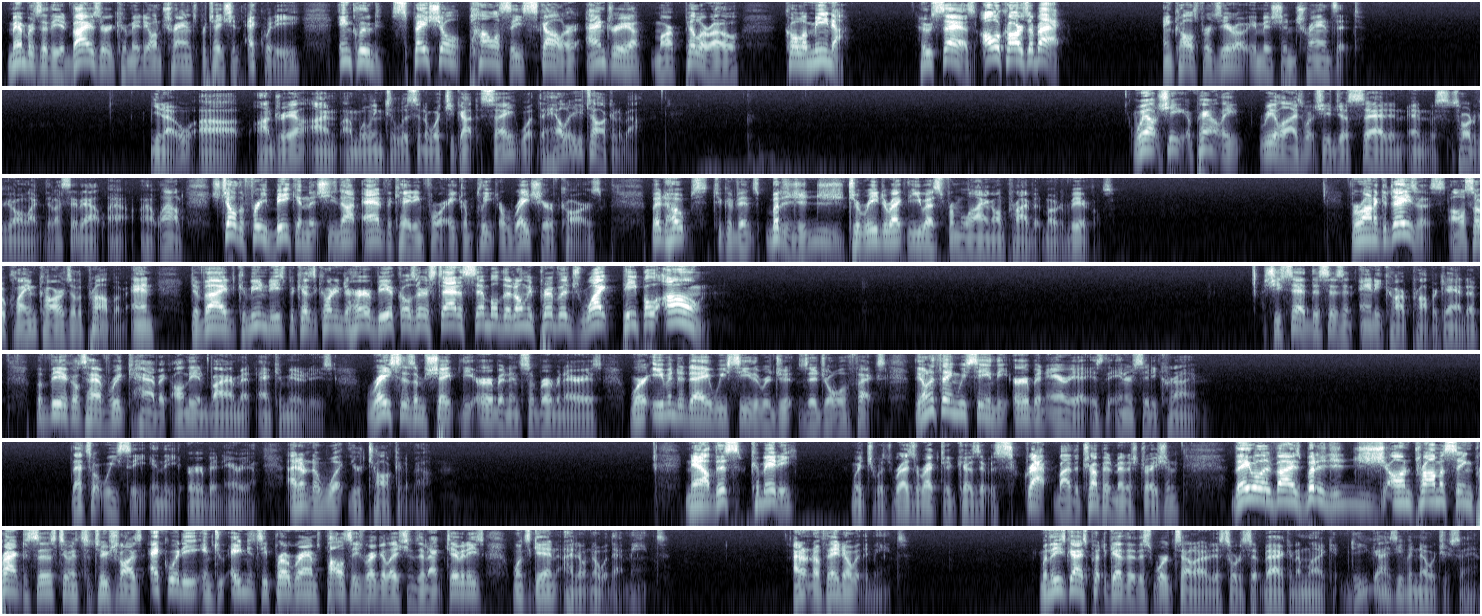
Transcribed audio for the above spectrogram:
Members of the Advisory Committee on Transportation Equity include spatial policy scholar Andrea Marpillero Colomina, who says all cars are back and calls for zero emission transit. You know, uh, Andrea, I'm I'm willing to listen to what you got to say. What the hell are you talking about? Well, she apparently realized what she had just said and, and was sort of going like, did I say that out loud, out loud? She told the Free Beacon that she's not advocating for a complete erasure of cars, but hopes to convince Buttigieg to redirect the U.S. from relying on private motor vehicles. Veronica Davis also claimed cars are the problem and divide communities because, according to her, vehicles are a status symbol that only privileged white people own. She said this isn't anti car propaganda, but vehicles have wreaked havoc on the environment and communities. Racism shaped the urban and suburban areas, where even today we see the residual effects. The only thing we see in the urban area is the inner city crime. That's what we see in the urban area. I don't know what you're talking about. Now, this committee, which was resurrected because it was scrapped by the Trump administration, they will advise Buttigieg on promising practices to institutionalize equity into agency programs, policies, regulations, and activities. Once again, I don't know what that means. I don't know if they know what it means. When these guys put together this word salad, I just sort of sit back and I'm like, do you guys even know what you're saying?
